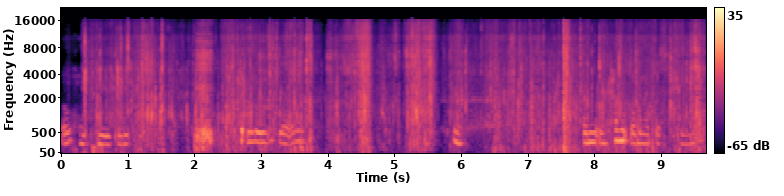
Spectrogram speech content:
Oh, hopefully you didn't And I haven't got my book yet.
